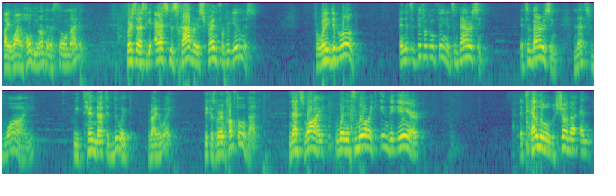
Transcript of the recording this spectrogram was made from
by while holding on to that stolen item. First, he has to ask his chaver, his friend, for forgiveness for what he did wrong. And it's a difficult thing. It's embarrassing. It's embarrassing. And that's why we tend not to do it right away. Because we're uncomfortable about it. And that's why when it's more like in the air, it's Elul, Shana, and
